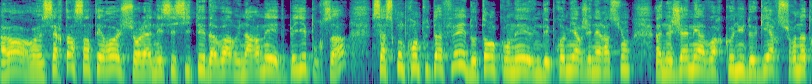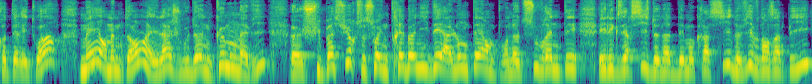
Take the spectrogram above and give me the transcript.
Alors, certains s'interrogent sur la nécessité d'avoir une armée et de payer pour ça. Ça se comprend tout à fait, d'autant qu'on est une des premières générations à ne jamais avoir connu de guerre sur notre territoire. Mais en même temps, et là je vous donne que mon avis, euh, je suis pas sûr que ce soit une très bonne idée à long terme pour notre souveraineté et l'exercice de notre démocratie de vivre dans un pays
